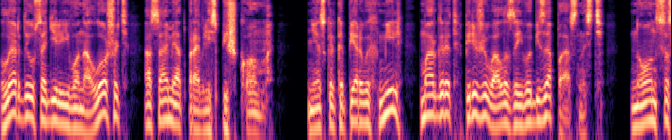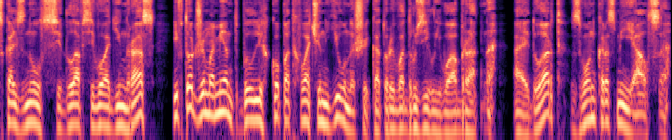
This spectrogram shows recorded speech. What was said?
лэрды усадили его на лошадь, а сами отправились пешком. Несколько первых миль Маргарет переживала за его безопасность, но он соскользнул с седла всего один раз и в тот же момент был легко подхвачен юношей, который водрузил его обратно, а Эдуард звонко рассмеялся.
